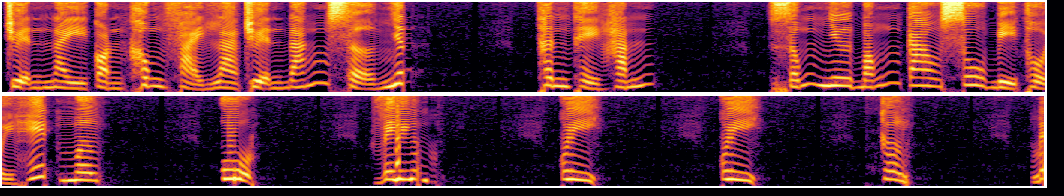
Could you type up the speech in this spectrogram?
Chuyện này còn không phải là chuyện đáng sợ nhất. Thân thể hắn. Giống như bóng cao su bị thổi hết mơ. U. Vinh. Quy. Quy. Cơ. B.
